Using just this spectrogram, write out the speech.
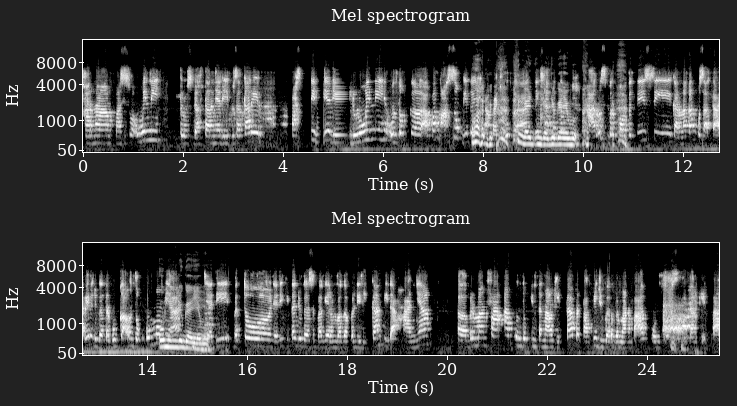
karena mahasiswa UIN nih, terus daftarnya di pusat karir, pasti dia diduluin nih untuk ke apa masuk gitu ya. Enggak juga. Enggak, enggak juga ya, Bu. Harus berkompetisi karena kan pusat karir juga terbuka untuk umum, Umum ya. juga ya bu. Jadi betul. Jadi kita juga sebagai lembaga pendidikan tidak hanya eh, bermanfaat untuk internal kita, tetapi juga bermanfaat untuk sekitar kita.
